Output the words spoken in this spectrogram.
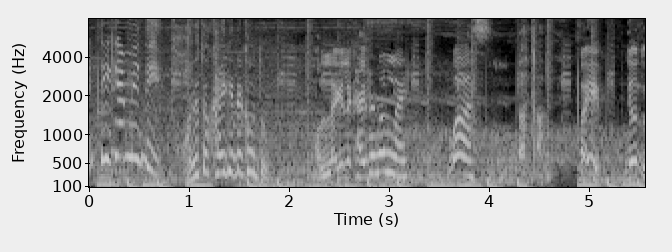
इठी केमिति अरे तो खाई के देखो भल लागिले खाइबे नल नाही बस भाई दियो तू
